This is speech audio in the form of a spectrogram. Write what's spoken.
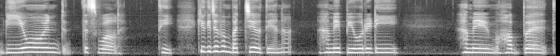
बियॉन्ड दिस वर्ल्ड थी। क्योंकि जब हम बच्चे होते हैं ना, हमें प्योरिटी हमें मोहब्बत,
